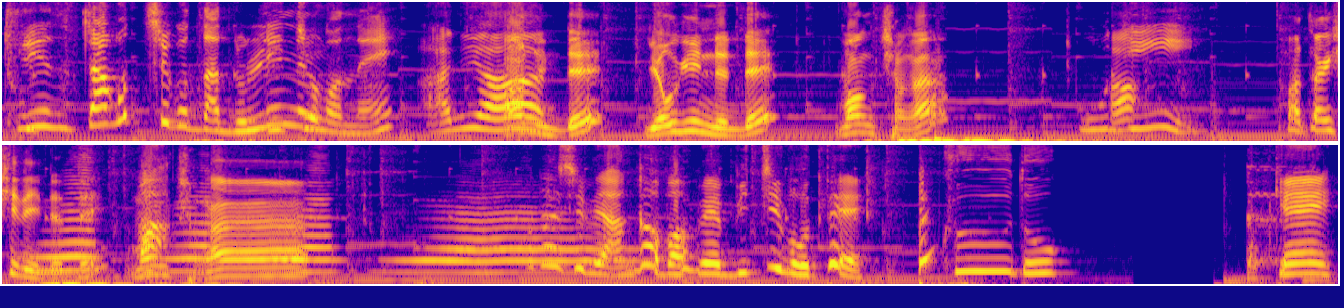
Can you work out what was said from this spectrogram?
둘이서 짜고 치고 나 놀리는 이쪽- 거네 아니야 아는데? 여기 있는데? 멍청아? 어디 화장실에 있는데? 멍청아. 화장실 왜안 가봐 왜 믿질 못해 구독. 오케이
